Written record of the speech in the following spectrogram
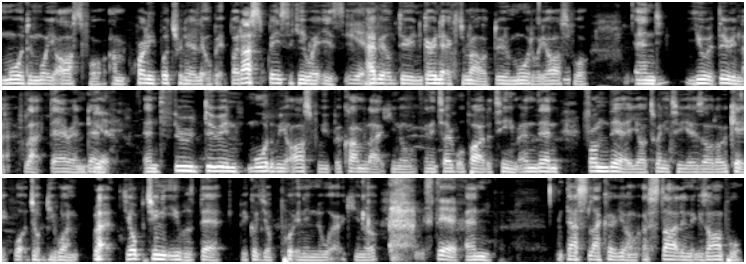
more than what you asked for. I'm probably butchering it a little bit, but that's basically what it is. Yeah. Habit of doing going the extra mile, doing more than what you asked for, and you were doing that like there and then. Yeah and through doing more than we asked for, you become like you know an integral part of the team. And then from there, you're 22 years old. Okay, what job do you want? Like the opportunity was there because you're putting in the work. You know, it's there, and that's like a you know a startling example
